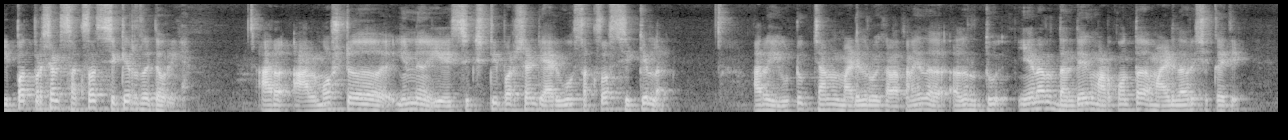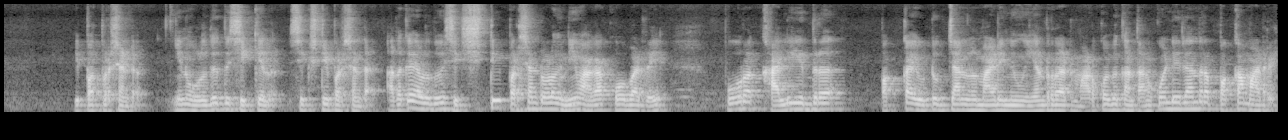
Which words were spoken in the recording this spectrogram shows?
ಇಪ್ಪತ್ತು ಪರ್ಸೆಂಟ್ ಸಕ್ಸಸ್ ಸಿಕ್ಕಿರ್ತೈತೆ ಅವ್ರಿಗೆ. ಆರ್ ಆಲ್ಮೋಸ್ಟ್ ಇನ್ನು ಸಿಕ್ಸ್ಟಿ ಪರ್ಸೆಂಟ್ ಯಾರಿಗೂ ಸಕ್ಸಸ್ ಸಿಕ್ಕಿಲ್ಲ. ಆದ್ರೆ ಯೂಟ್ಯೂಬ್ ಚಾನಲ್ ಮಾಡಿದ್ರು ಹೇಳತ್ತಾನೆ, ಇದು ಅದ್ರದ್ದು ಏನಾರು ದಂಧೆಗೆ ಮಾಡ್ಕೊತ ಮಾಡಿದವ್ರಿಗೆ ಸಿಕ್ಕೈತಿ. ಇಪ್ಪತ್ತು ಪರ್ಸೆಂಟ್ ಇನ್ನು ಉಳಿದಿದ್ದು ಸಿಕ್ಕಿಲ್ಲ ಸಿಕ್ಸ್ಟಿ ಪರ್ಸೆಂಟ್ ಅದಕ್ಕೆ ಹೇಳೋದು ಸಿಕ್ಸ್ಟಿ ಪರ್ಸೆಂಟ್ ಒಳಗೆ ನೀವು ಆಗಕ್ಕೆ ಹೋಗ್ಬೇಡ್ರಿ ಪೂರ ಖಾಲಿ ಇದ್ರೆ ಪಕ್ಕ ಯೂಟ್ಯೂಬ್ ಚಾನಲ್ ಮಾಡಿ ನೀವು ಏನಾರ ಅಟ್ ಮಾಡ್ಕೋಬೇಕಂತ ಅನ್ಕೊಂಡಿರಿ ಅಂದ್ರೆ ಪಕ್ಕ ಮಾಡಿರಿ.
